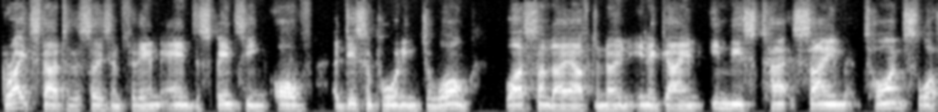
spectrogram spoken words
Great start to the season for them and dispensing of a disappointing Geelong last Sunday afternoon in a game in this t- same time slot.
